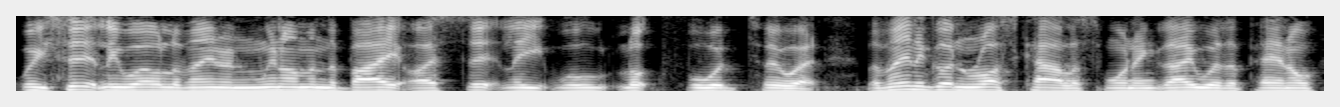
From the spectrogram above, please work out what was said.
we certainly will, Lavina, and when I'm in the Bay, I certainly will look forward to it. Lavina Good and Ross Carr this morning, they were the panel.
